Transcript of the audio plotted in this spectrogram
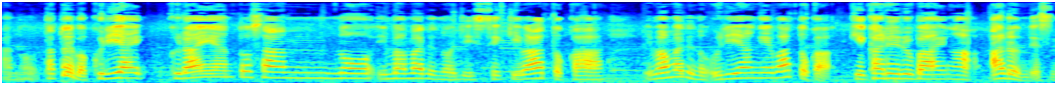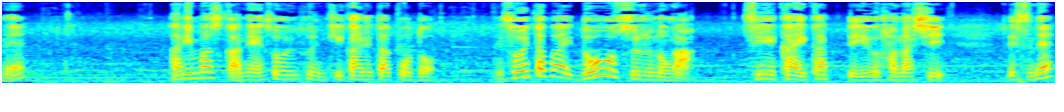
あの例えばクリアクライアントさんの今までの実績はとか今までの売り上げはとか聞かれる場合があるんですね。ありますかね？そういうふうに聞かれたこと。そういった場合どうするのが正解かっていう話ですね。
